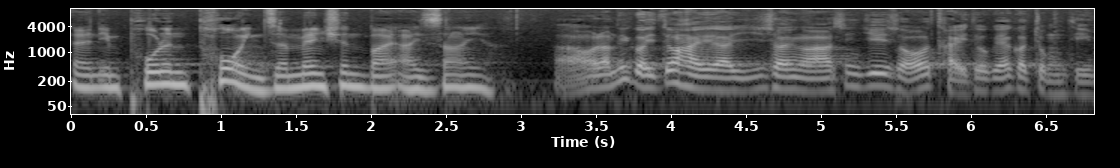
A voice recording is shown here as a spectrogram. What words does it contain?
an important point uh, mentioned by Isaiah. 啊，我諗呢個亦都係啊以賽亞先知所提到嘅一個重點。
